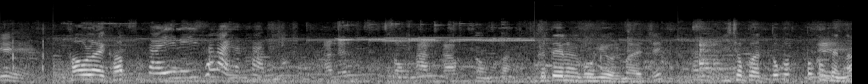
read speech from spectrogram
예. How like cup? ไซส์นี้เท่าไหร่คะทัน 성판. 그때는 거기 얼마였지? 한 2,000바 똑같, 똑같았나?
